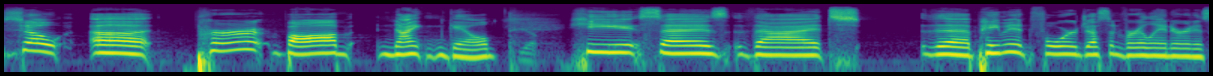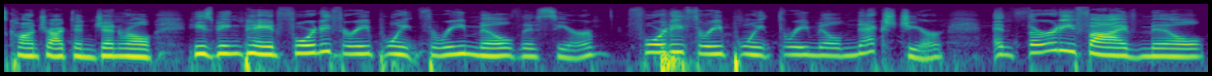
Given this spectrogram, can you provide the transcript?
So, uh, per Bob Nightingale, Yep. he says that the payment for Justin Verlander and his contract in general, he's being paid 43.3 mil this year, 43.3 mil next year, and 35 mil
